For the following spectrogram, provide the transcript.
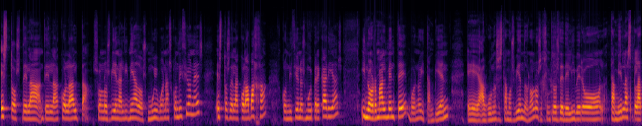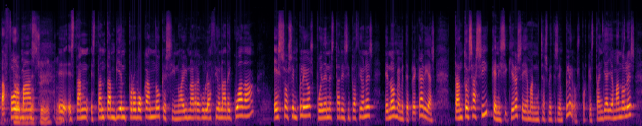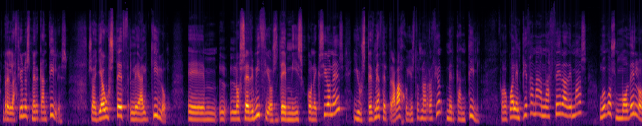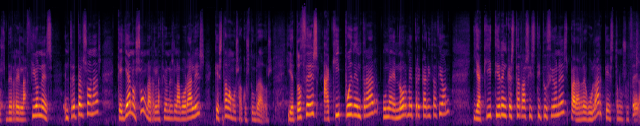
Estos de la, de la cola alta son los bien alineados, muy buenas condiciones, estos de la cola baja, condiciones muy precarias, y normalmente, bueno, y también eh, algunos estamos viendo, ¿no? Los ejemplos de Delibero, también las plataformas eh, están, están también provocando que si no hay una regulación adecuada, esos empleos pueden estar en situaciones enormemente precarias. Tanto es así que ni siquiera se llaman muchas veces empleos, porque están ya llamándoles relaciones mercantiles. O sea, ya usted le alquilo em, los servicios de mis conexiones y usted me hace el trabajo, y esto es una relación mercantil. Con lo cual empiezan a nacer además nuevos modelos de relaciones entre personas que ya no son las relaciones laborales que estábamos acostumbrados. Y entonces aquí puede entrar una enorme precarización y aquí tienen que estar las instituciones para regular que esto no suceda.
